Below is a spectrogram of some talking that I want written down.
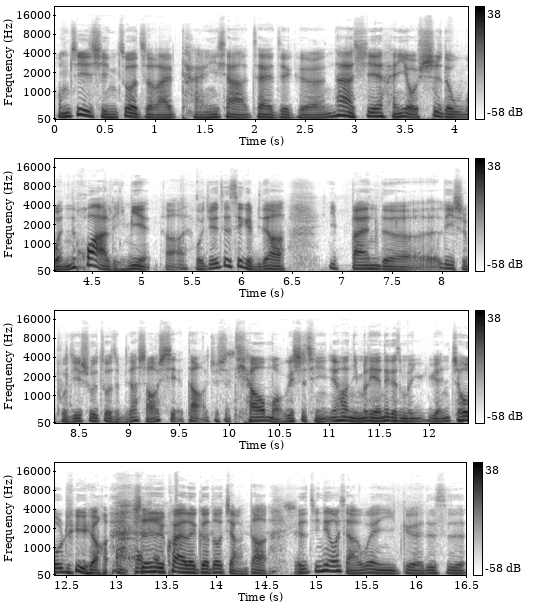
我们继续请作者来谈一下，在这个那些很有事的文化里面啊，我觉得这是一个比较一般的历史普及书作者比较少写到，就是挑某个事情，然后你们连那个什么圆周率啊、生日快乐歌都讲到。可是今天我想问一个，就是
